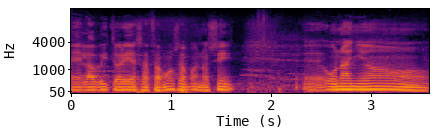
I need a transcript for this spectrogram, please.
Eh, la auditoría esa famosa, bueno, sí. Eh, un año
